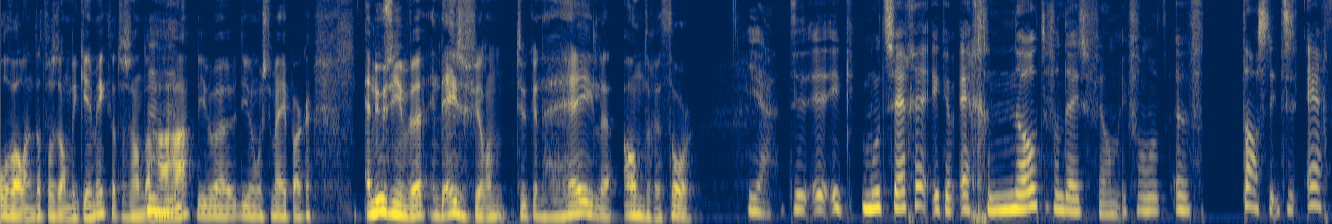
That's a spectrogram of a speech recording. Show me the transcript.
rol vallen. En dat was dan de gimmick, dat was dan de Mhm. haha die we, die we moesten meepakken. En nu zien we in deze film natuurlijk een hele andere Thor. Ja, ik moet zeggen, ik heb echt genoten van deze film. Ik vond het een fantastisch. Het is echt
